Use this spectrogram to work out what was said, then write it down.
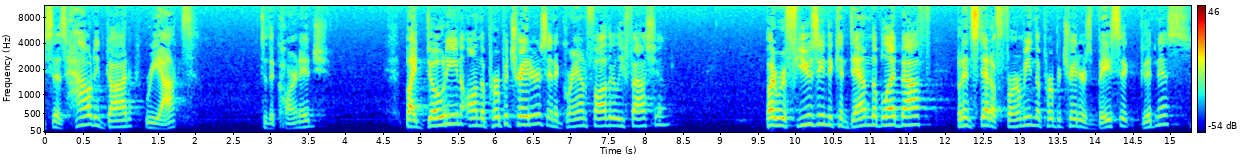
He says, How did God react to the carnage? By doting on the perpetrators in a grandfatherly fashion? By refusing to condemn the bloodbath, but instead affirming the perpetrator's basic goodness?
